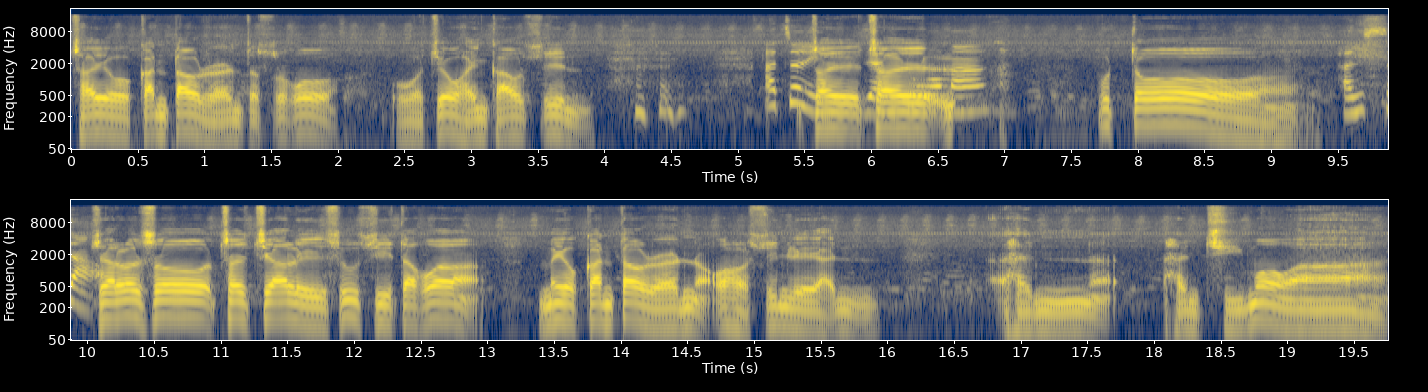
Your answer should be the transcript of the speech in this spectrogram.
才有看到人的时候，我就很高兴。啊，这里在人在？不多，很少。假如说在家里休息的话，没有看到人，哦，心里很很很寂寞啊。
